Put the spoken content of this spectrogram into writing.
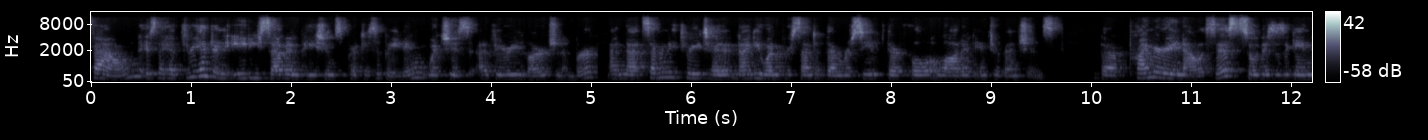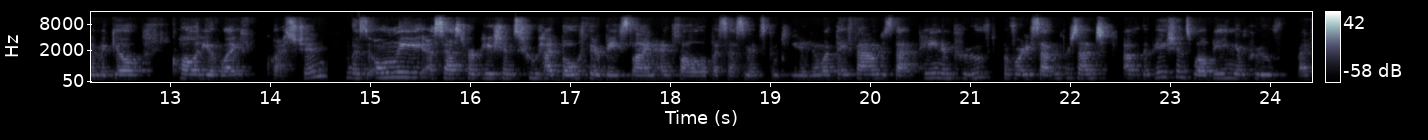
found is they had 387 patients participating, which is a very large number, and that 73 to 91% of them received their full allotted interventions. The primary analysis, so this is again the McGill quality of life question, was only assessed for patients who had both their baseline and follow up assessments completed. And what they found is that pain improved for 47% of the patients, well being improved by,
